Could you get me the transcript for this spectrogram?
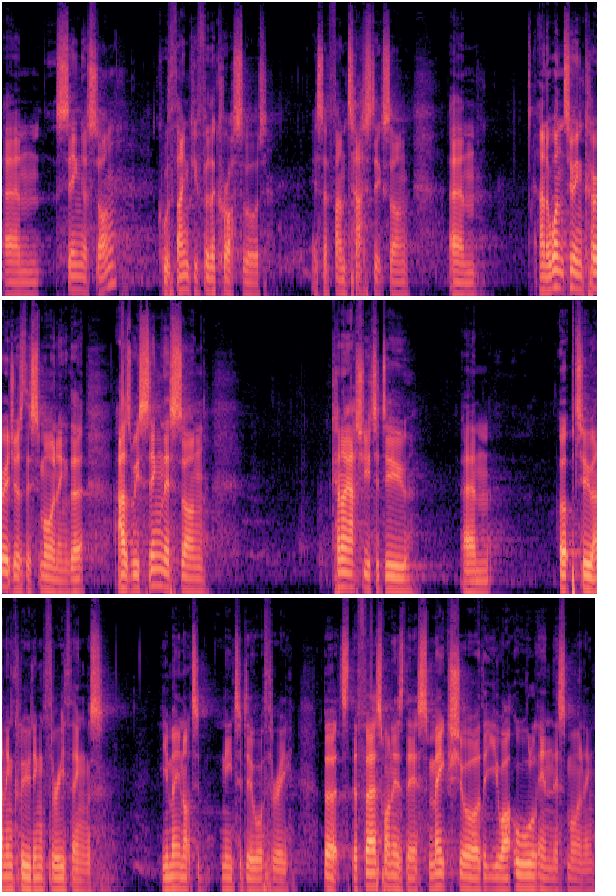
um, sing a song called Thank You for the Cross, Lord. It's a fantastic song. Um, and I want to encourage us this morning that as we sing this song, can I ask you to do um, up to and including three things? You may not need to do all three. But the first one is this make sure that you are all in this morning.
